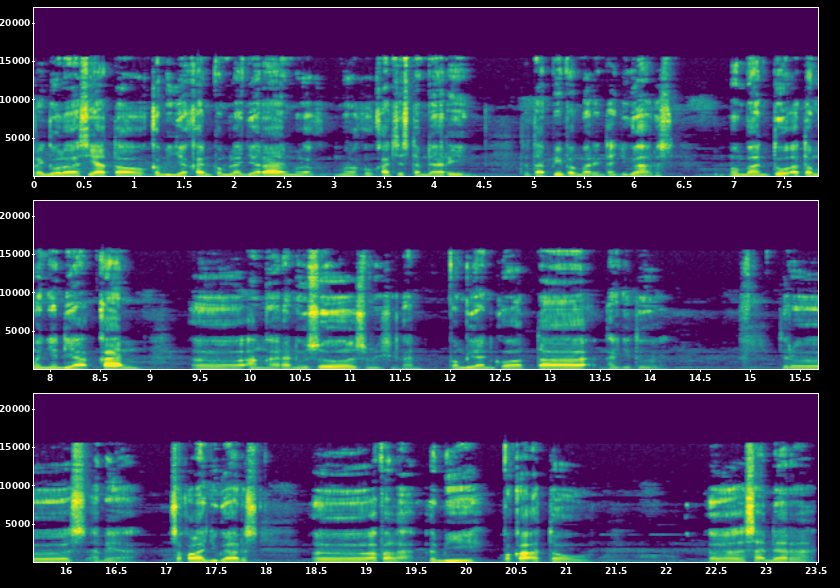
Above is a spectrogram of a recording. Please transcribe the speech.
regulasi atau kebijakan pembelajaran melak- melakukan sistem daring. Tetapi pemerintah juga harus membantu atau menyediakan eh, anggaran khusus misalkan pembelian kuota kayak gitu. Terus apa ya sekolah juga harus eh, apalah lebih peka atau eh, sadar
